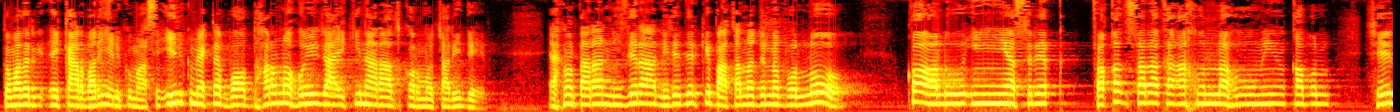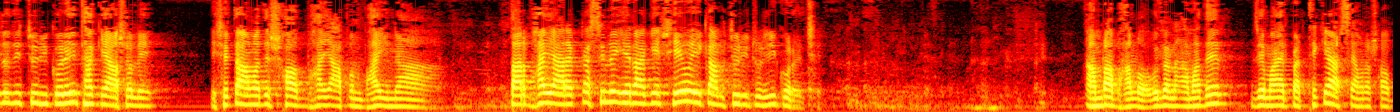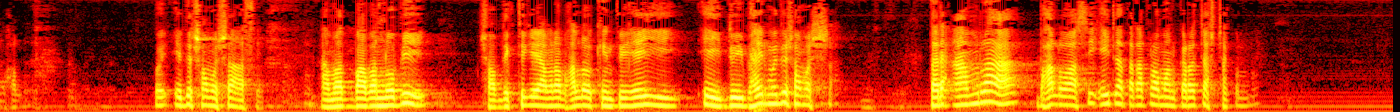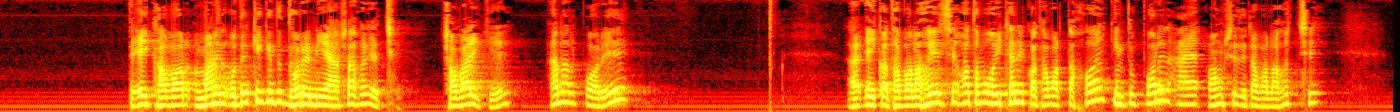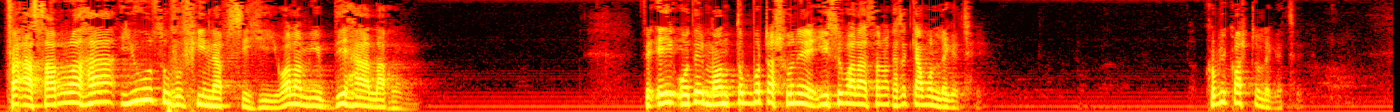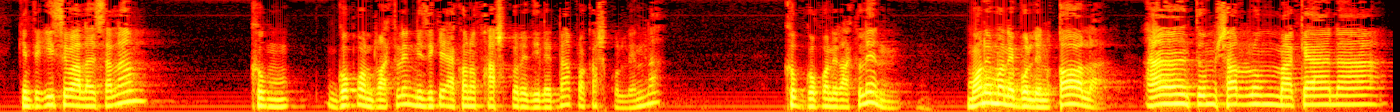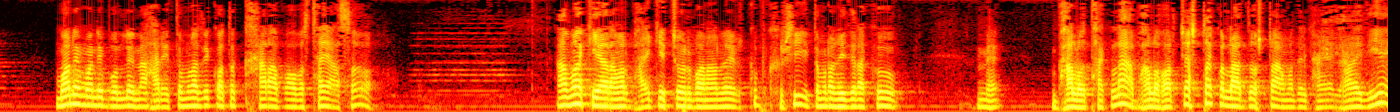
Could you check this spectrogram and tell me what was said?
তোমাদের এই কারবারই এরকম আছে। এরকম একটা বদ ধারণা হয়ে যায় কিনা রাজ কর্মচারীদের এখন তারা নিজেরা, নিজেদেরকে বাঁচানোর জন্য বলল, কলু আহুল্লাহ কাবল। সে যদি চুরি করেই থাকে আসলে সেটা আমাদের সৎ ভাই, আপন ভাই না। তার ভাই আরেকটা ছিল, এর আগে সেও এই কাম চুরি টুরি করেছে। আমরা ভালো, বুঝলেন? আমাদের যে মায়ের পাট থেকে আসছে, আমরা সব ভালো। এদের সমস্যা আছে। আমার বাবা নবী, সব দিক থেকে আমরা ভালো, কিন্তু এই এই দুই ভাইয়ের মধ্যে সমস্যা। তাহলে আমরা ভালো আছি, এইটা তারা প্রমাণ করার চেষ্টা করল। এই খবর মানে ওদেরকে কিন্তু ধরে নিয়ে আসা হয়েছে সবাইকে। আনার পরে এই কথা বলা হয়েছে, অথবা ওইখানে কথাবার্তা হয়, কিন্তু পরের অংশে যেটা বলা হচ্ছে এই ওদের মন্তব্যটা শুনে ইসুফ আল্লাহ আসলামের কাছে কেমন লেগেছে? খুবই কষ্ট লেগেছে। কিন্তু ইসুফ আলাহিসাল্লাম খুব গোপন রাখলেন, নিজেকে এখনও ফাঁস করে দিলেন না, প্রকাশ করলেন না। খুব গোপনে রাখলেন মনে মনে বললেন, কলা তুম সরুম মাকানা। মনে মনে বললেন, আহারে, তোমরা যে কত খারাপ অবস্থায় আছো। আমাকে আর আমার ভাইকে চোর বানানোর খুব খুশি, তোমরা নিজেরা খুব ভালো থাকলা, ভালো হওয়ার চেষ্টা করলা, দোষটা আমাদের ঘাড়ে দিয়ে।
